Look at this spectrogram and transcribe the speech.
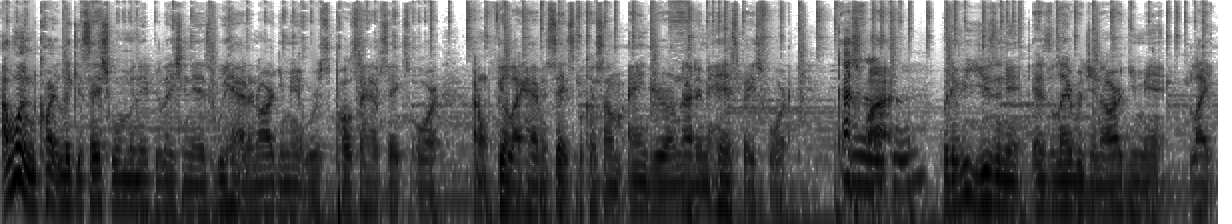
I wouldn't quite look at sexual manipulation as we had an argument, we're supposed to have sex, or I don't feel like having sex because I'm angry or I'm not in the headspace for it. That's fine. Mhm. But if you're using it as leverage in an argument, like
